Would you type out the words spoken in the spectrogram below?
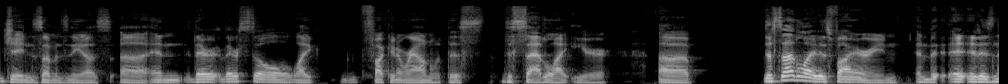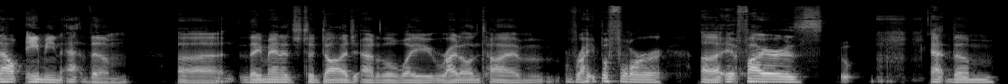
Jaden summons Neos, uh, and they're they're still like fucking around with this this satellite here. Uh, the satellite is firing, and th- it, is now aiming at them. Uh, they managed to dodge out of the way right on time, right before uh, it fires at them,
